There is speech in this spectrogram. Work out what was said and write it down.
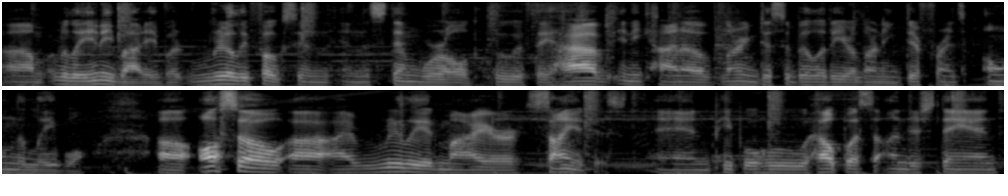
um, really anybody, but really folks in, in the STEM world who, if they have any kind of learning disability or learning difference, own the label. Uh, also, uh, I really admire scientists and people who help us to understand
